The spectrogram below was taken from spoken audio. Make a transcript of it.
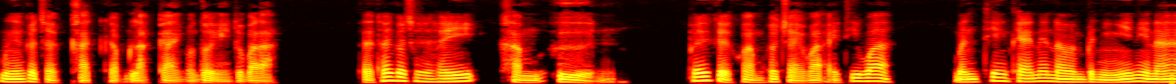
เมื่อก็จะขัดกับหลักการของตัวเองถูกปะละ่ะแต่ท่านก็จะใช้คำอื่นเพื่อให้เกิดความเข้าใจว่าไอ้ที่ว่ามันเที่ยงแท้แน่นอนมันเป็นอย่างนี้นี่นะ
